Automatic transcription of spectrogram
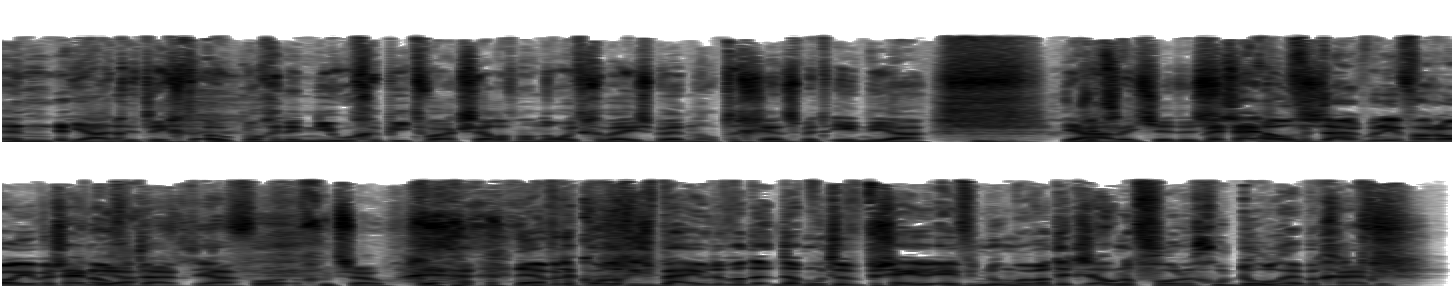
En ja, dit ligt ook nog in een nieuw gebied... waar ik zelf nog nooit geweest ben, op de grens met India. Ja, weet je, dus We zijn overtuigd, meneer Van Rooyen, we zijn overtuigd. Ja, Voor, goed zo. Ja, nee, maar er komt nog iets bij, want dat moeten we per se even noemen... want dit is ook nog voor een goed doel, hè, begrijp ik.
